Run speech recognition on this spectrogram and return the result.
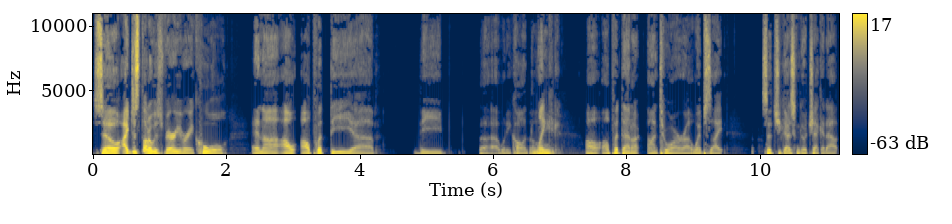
So I just thought it was very very cool, and uh, I'll I'll put the uh, the uh, what do you call it The link. link. I'll I'll put that on, onto our uh, website so that you guys can go check it out.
